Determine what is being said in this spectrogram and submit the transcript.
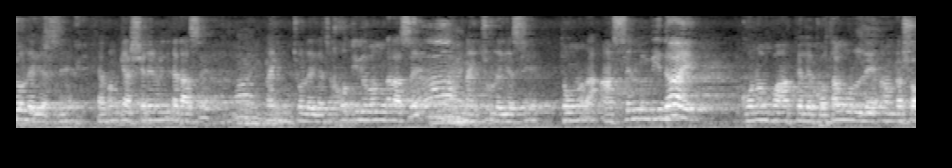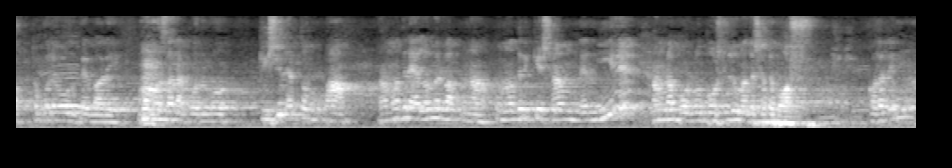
চলে গেছে। এখন কি আর সেরে মিটার আছে? নাই, চলে গেছে। খতিব বাঙ্গাল আছে? নাই, চলে গেছে। তো ওনারা আসেন বিদায়। কোন বাতেলে কথা বললে আমরা শক্ত করে বলতে পারি মহাজারা করব। কিসের এত বাপ আমাদের এলমের বাপ না। ওনাদেরকে সামনে নিয়ে আমরা বলব, বসলে ওনাদের সাথে বস। কথা ঠিক না?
